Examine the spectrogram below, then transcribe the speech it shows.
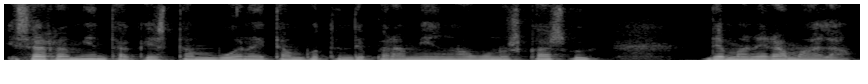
esa herramienta que es tan buena y tan potente para mí en algunos casos de manera mala.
